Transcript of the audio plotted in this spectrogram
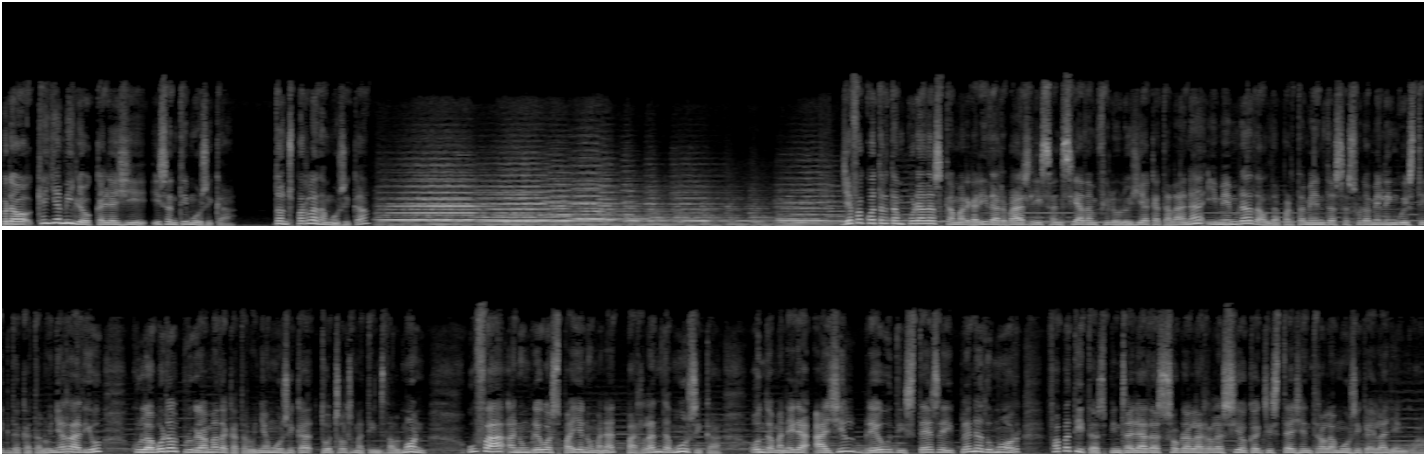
Però què hi ha millor que llegir i sentir música? Doncs parlar de música. Música Ja fa quatre temporades que Margarida Arbàs, llicenciada en Filologia Catalana i membre del Departament d'Assessorament Lingüístic de Catalunya Ràdio, col·labora al programa de Catalunya Música Tots els matins del món. Ho fa en un breu espai anomenat Parlant de Música, on de manera àgil, breu, distesa i plena d'humor fa petites pinzellades sobre la relació que existeix entre la música i la llengua.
